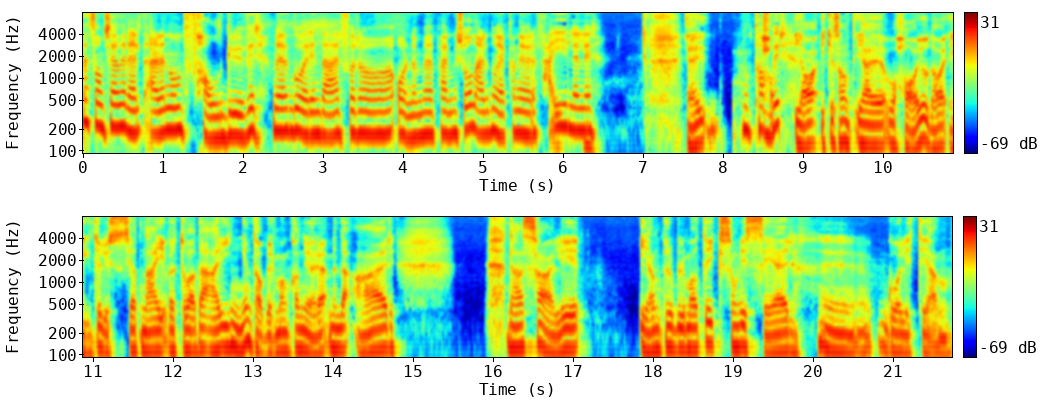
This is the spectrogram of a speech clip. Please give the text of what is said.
Men sånn generelt, er det noen fallgruver når jeg går inn der for å ordne med permisjon? Er det noe jeg kan gjøre feil, eller Jeg noen tabber? Ja, ikke sant. Jeg har jo da egentlig lyst til å si at nei, vet du hva, det er ingen tabber man kan gjøre, men det er, det er særlig én problematikk som vi ser uh, gå litt igjen.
